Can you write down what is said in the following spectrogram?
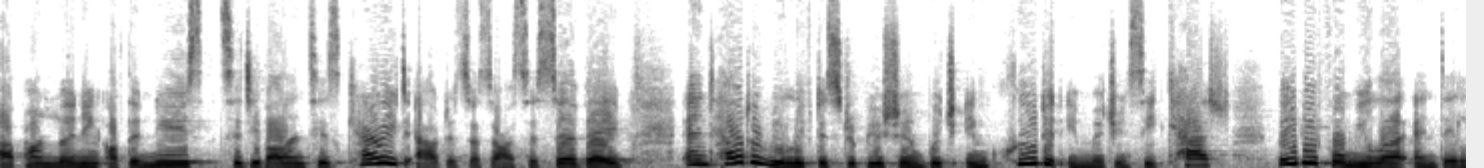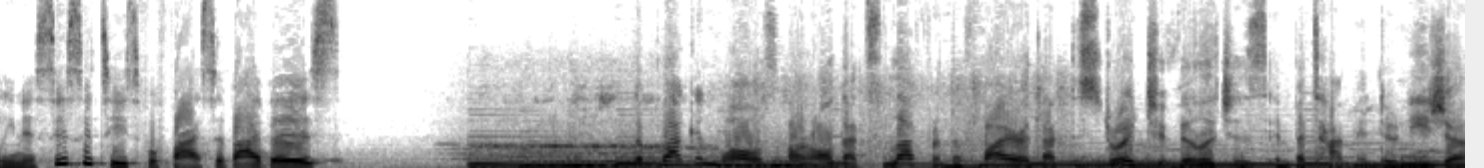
Upon learning of the news, Tzu Chi volunteers carried out a disaster survey and held a relief distribution which included emergency cash, baby formula, and daily necessities for fire survivors. The blackened walls are all that's left from the fire that destroyed two villages in Batam, Indonesia.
